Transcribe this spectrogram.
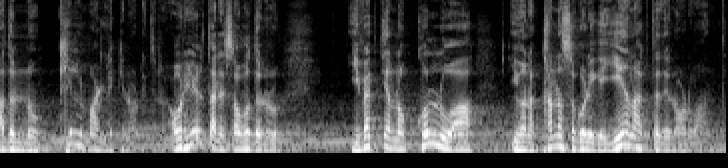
ಅದನ್ನು ಕಿಲ್ ಮಾಡಲಿಕ್ಕೆ ನೋಡಿದರು. ಅವ್ರು ಹೇಳ್ತಾರೆ, ಸಹೋದರರು, ಈ ವ್ಯಕ್ತಿಯನ್ನು ಕೊಲ್ಲುವ ಇವನ ಕನಸುಗಳಿಗೆ ಏನಾಗ್ತದೆ ನೋಡುವ ಅಂತ.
